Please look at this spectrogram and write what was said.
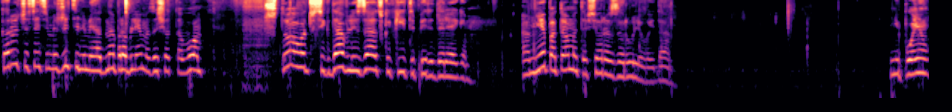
короче, с этими жителями одна проблема за счет того, что вот всегда влезают в какие-то передаряги. А мне потом это все разруливай, да. Не понял.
